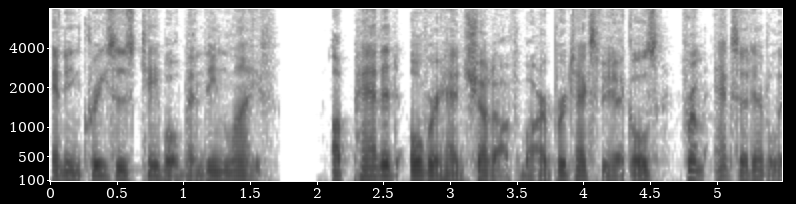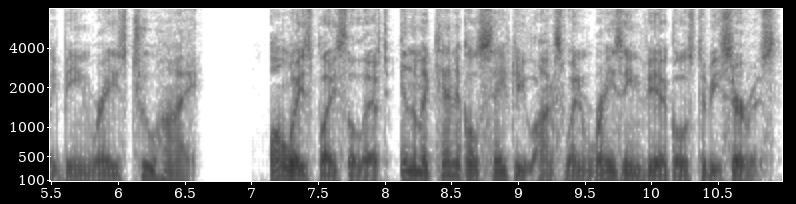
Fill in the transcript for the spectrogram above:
and increases cable bending life. A padded overhead shutoff bar protects vehicles from accidentally being raised too high. Always place the lift in the mechanical safety locks when raising vehicles to be serviced.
